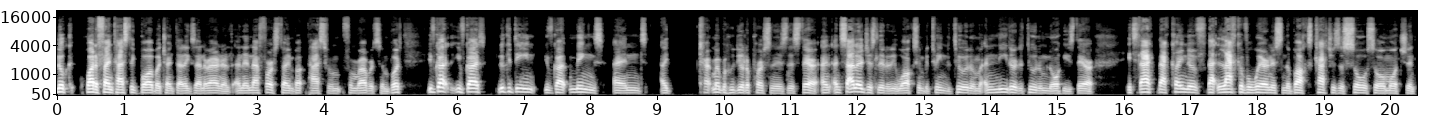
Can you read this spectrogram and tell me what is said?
look, what a fantastic ball by Trent Alexander Arnold, and then that first time pass from from Robertson. But you've got you've got Lucas Digne, you've got Mings, and I can't remember who the other person is that's there. And and Salah just literally walks in between the two of them, and neither the two of them know he's there. It's that that kind of that lack of awareness in the box catches us so so much, and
